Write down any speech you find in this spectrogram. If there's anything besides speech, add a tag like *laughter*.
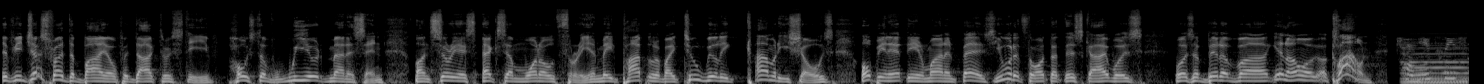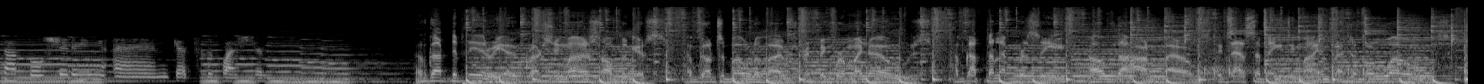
If you just read the bio for Dr. Steve, host of Weird Medicine on Sirius XM 103 and made popular by two really comedy shows, Opie and Anthony and Ron and Fez, you would have thought that this guy was was a bit of, uh, you know, a, a clown. Can you please stop bullshitting and get to the questions? I've got diphtheria crushing my esophagus. I've got Ebola virus dripping from my nose. I've got the leprosy of the heart valve, exacerbating my incredible woes.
